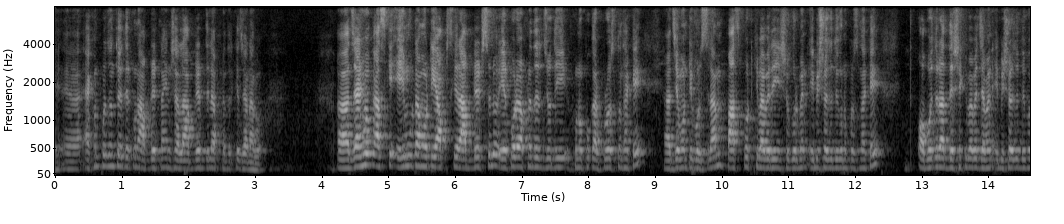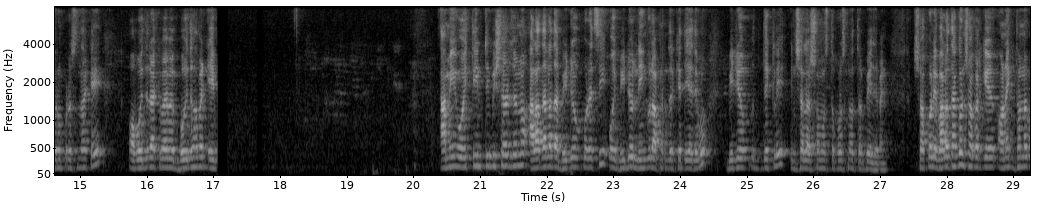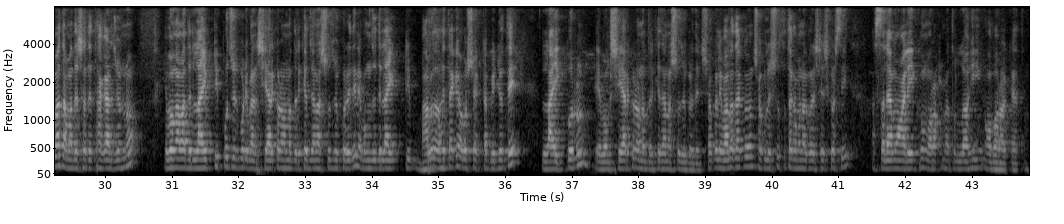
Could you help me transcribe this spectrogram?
এখন পর্যন্ত এদের কোনো আপডেট নাই ইনশাল্লাহ আপডেট দিলে আপনাদেরকে জানাব। যাই হোক, আজকে এই মোটামুটি আজকের আপডেট ছিল। এরপরে আপনাদের যদি কোনো প্রকার প্রশ্ন থাকে যেমনটি বলছিলাম পাসপোর্ট কীভাবে ইস্যু করবেন, এ বিষয়ে যদি কোনো প্রশ্ন থাকে অবৈধরা দেশে কীভাবে যাবেন, এ বিষয়ে যদি কোনো প্রশ্ন থাকে, অবৈধরা কীভাবে বৈধ হবেন, এই আমি ওই তিনটি বিষয়ের জন্য আলাদা আলাদা ভিডিও করেছি। ওই ভিডিও লিঙ্কগুলো আপনাদেরকে দিয়ে দেবো। ভিডিও দেখলে ইনশাল্লাহ সমস্ত প্রশ্ন উত্তর পেয়ে যাবেন। সকলে ভালো থাকুন। সকলকে অনেক ধন্যবাদ আমাদের সাথে থাকার জন্য। এবং আমাদের লাইভটি প্রচুর পরিমাণ শেয়ার করে অন্যদেরকে জানার সুযোগ করে দিন। এবং যদি লাইভটি ভালো হয়ে থাকে, অবশ্যই একটা ভিডিওতে লাইক করুন এবং শেয়ার করে অন্যদেরকে জানার সুযোগ করে দিন। সকলে ভালো থাকুন, সকলে সুস্থতা কামনা করে শেষ করছি। আসসালামু আলাইকুম রহমতুল্লাহি ওবরাকাতুহ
